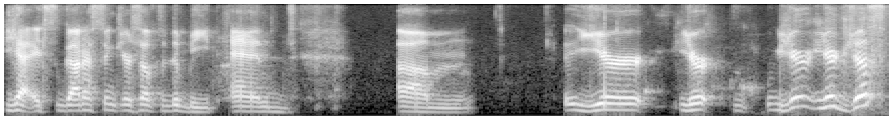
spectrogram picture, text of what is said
Yeah, it's gotta sync yourself to the beat, and um, you're you're you're you're just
